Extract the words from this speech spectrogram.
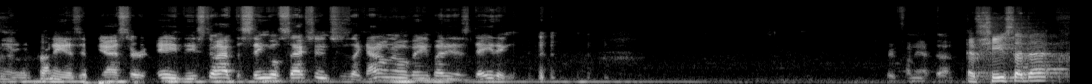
you know, what's funny is if you asked her, "Hey, do you still have the single section?" She's like, "I don't know if anybody is dating." Pretty funny at that. If she said that,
